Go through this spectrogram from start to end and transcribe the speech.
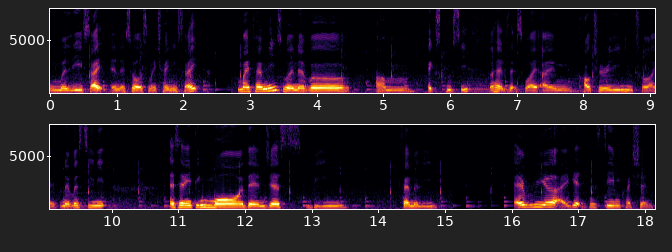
Malay side and as well as my Chinese side. My families were never um, exclusive. Perhaps that's why I'm culturally neutral. I've never seen it as anything more than just being family every year I get the same question.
